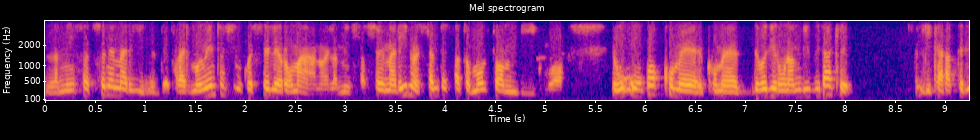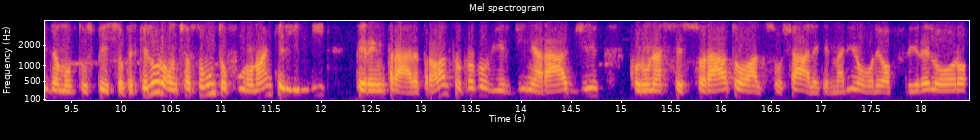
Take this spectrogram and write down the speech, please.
Marino, tra il Movimento 5 Stelle romano e l'amministrazione Marino è sempre stato molto ambiguo, un, un po' come, come, devo dire, un'ambiguità che li caratterizza molto spesso perché loro a un certo punto furono anche lì lì per entrare, tra l'altro proprio Virginia Raggi con un assessorato al sociale che Marino voleva offrire loro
